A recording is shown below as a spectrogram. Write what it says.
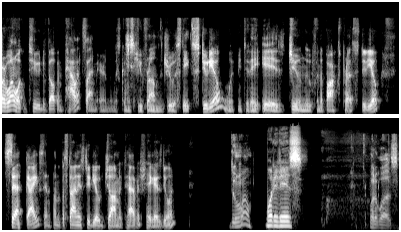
everyone. Welcome to Developing Palates. I'm Aaron Loomis coming to you from the Drew Estate Studio. With me today is Jiunn Liu from the Box Press Studio, Seth Geis, and from the Bastani Studio, John McTavish. Hey, guys, doing? Doing well. What it is. What it was.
